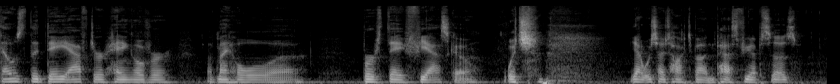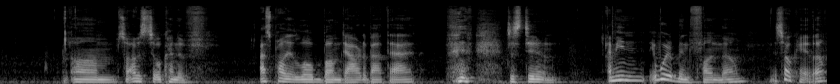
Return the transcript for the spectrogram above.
that was the day after hangover of my whole uh, birthday fiasco, which yeah, which I talked about in the past few episodes. Um, so I was still kind of I was probably a little bummed out about that. just didn't. I mean, it would have been fun though. It's okay though.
